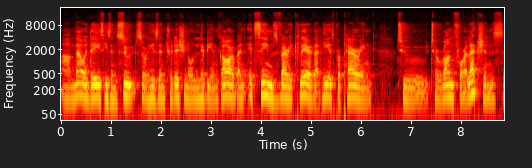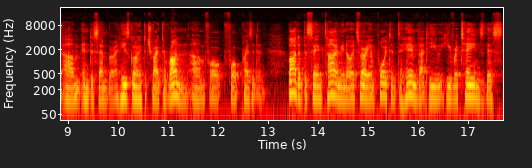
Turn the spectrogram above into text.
Um, nowadays, he's in suits or he's in traditional Libyan garb, and it seems very clear that he is preparing to to run for elections um, in December, and he's going to try to run um, for for president. But at the same time, you know, it's very important to him that he he retains this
